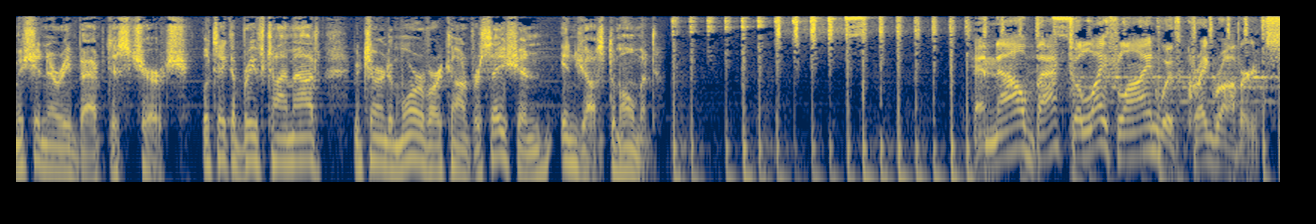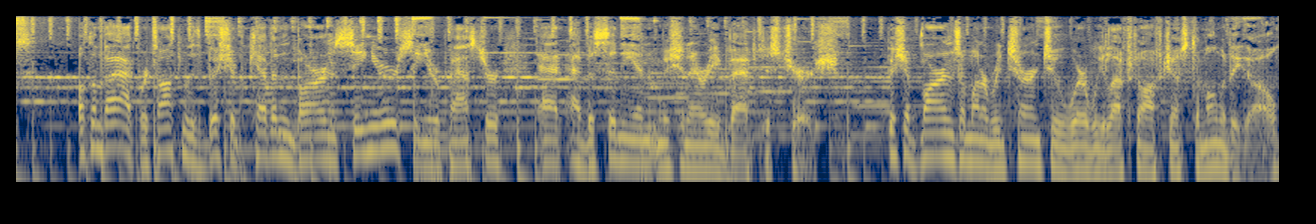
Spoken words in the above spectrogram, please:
Missionary Baptist Church. We'll take a brief time out, return to more of our conversation in just a moment. And now back to Lifeline with Craig Roberts. Welcome back. We're talking with Bishop Kevin Barnes Sr., Senior Pastor at Abyssinian Missionary Baptist Church. Bishop Barnes, I want to return to where we left off just a moment ago.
